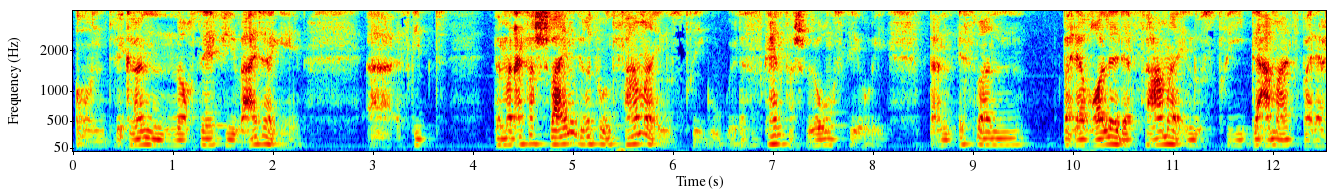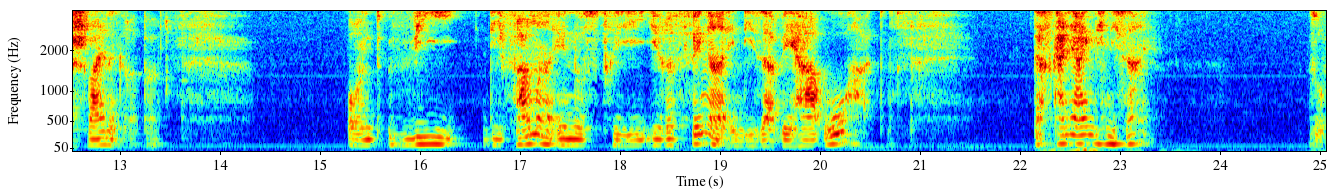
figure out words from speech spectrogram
Und wir können noch sehr viel weitergehen. Äh, es gibt, wenn man einfach Schweinegrippe und Pharmaindustrie googelt, das ist keine Verschwörungstheorie, dann ist man bei der Rolle der Pharmaindustrie damals bei der Schweinegrippe. Und wie die Pharmaindustrie ihre Finger in dieser WHO hat, das kann ja eigentlich nicht sein. So,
